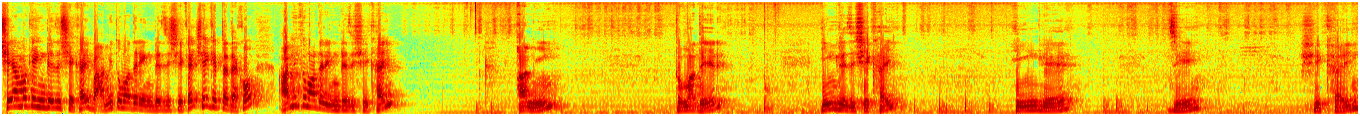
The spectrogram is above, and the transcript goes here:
সে আমাকে ইংরেজি শেখায় বা আমি তোমাদের ইংরেজি শেখাই সেই ক্ষেত্রে দেখো, আমি তোমাদের ইংরেজি শেখাই, আমি তোমাদের ইংরেজি শেখাই। ইংরেজি শেখাই।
